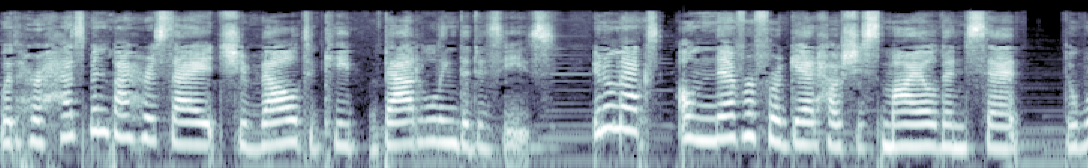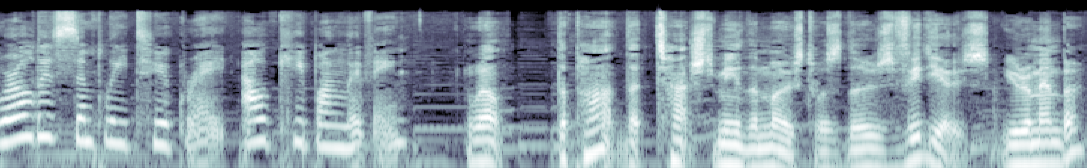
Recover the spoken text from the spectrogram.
With her husband by her side, she vowed to keep battling the disease. You know, Max, I'll never forget how she smiled and said, "The world is simply too great. I'll keep on living." Well, the part that touched me the most was those videos. You remember?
